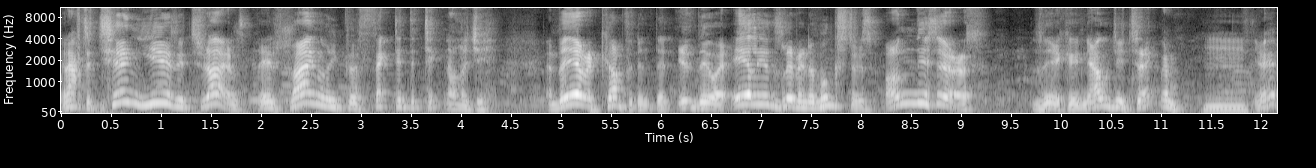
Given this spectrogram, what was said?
And after 10 years of trials, they had finally perfected the technology. And they were confident that if there were aliens living amongst us on this Earth, they could now detect them. Hmm. Yeah.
